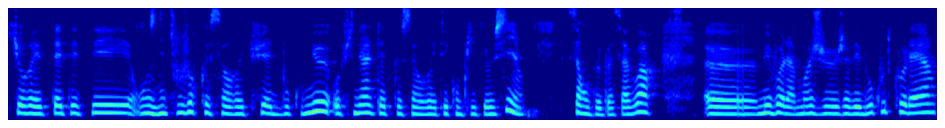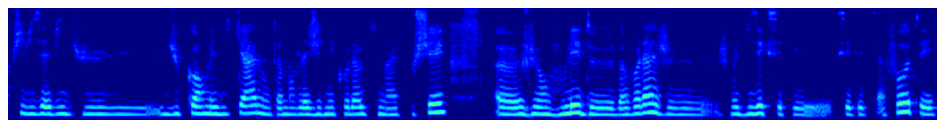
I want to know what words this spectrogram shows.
qui aurait peut-être été on se dit toujours que ça aurait pu être beaucoup mieux. Au final, peut-être que ça aurait été compliqué aussi, hein. Ça, on peut pas savoir. Heu, mais voilà, moi, j'avais beaucoup de colère, puis vis-à-vis du corps médical, notamment de la gynécologue qui m'a accouchée. Heu, je lui en voulais de bah, voilà, je me disais que c'était de sa faute et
